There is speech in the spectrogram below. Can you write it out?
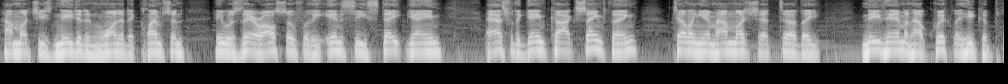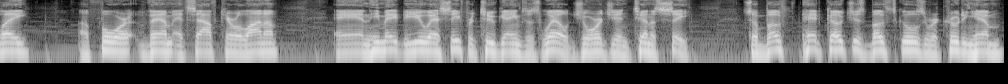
how much he's needed and wanted at Clemson. He was there also for the NC State game. As for the Gamecocks, same thing, telling him how much that uh, they need him and how quickly he could play uh, for them at South Carolina. And he made the USC for two games as well, Georgia and Tennessee. So both head coaches, both schools are recruiting him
